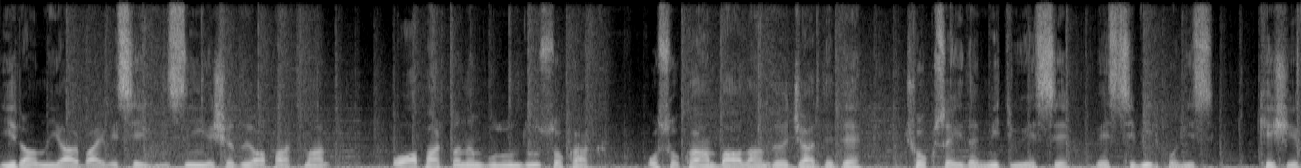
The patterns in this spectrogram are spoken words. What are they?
İranlı yarbay ve sevgilisinin yaşadığı apartman, o apartmanın bulunduğu sokak, o sokağın bağlandığı caddede çok sayıda MIT üyesi ve sivil polis keşif,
